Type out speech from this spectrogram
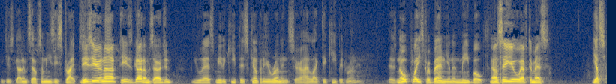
He just got himself some easy stripes. Easy or not, he's got 'em, Sergeant. You asked me to keep this company running, sir. I like to keep it running. There's no place for Banyan and me both. I'll see you after mess. Yes, sir.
